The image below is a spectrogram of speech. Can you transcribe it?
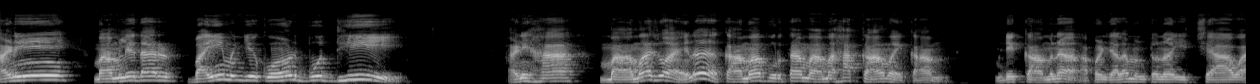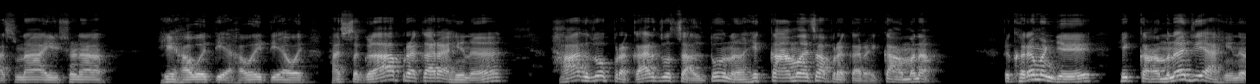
आणि मामलेदार बाई म्हणजे कोण? बुद्धी. आणि हा मामा जो आहे ना कामापुरता मामा हा काम आहे काम. म्हणजे कामना आपण ज्याला म्हणतो ना इच्छा वासना ऐषणा हे हवं ते हवंय ते हवंय हा सगळा प्रकार आहे ना हा जो प्रकार जो चालतो ना हे कामाचा प्रकार आहे कामना. तर खरं म्हणजे हे कामना जी आहे ना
